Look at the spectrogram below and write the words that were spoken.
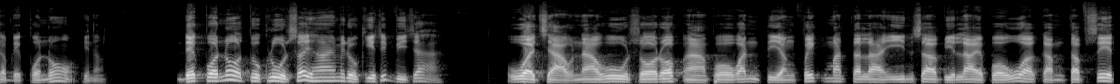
กับเด็กปโนพี่น้องเด็กปโนตัวครูดใส่หายไม่รู้กี่ทิบปีจ้าว่าเจ้านาหูโซรบอ่าพอวันเตียงฟิกมัตตลาอินซาบิไลพอหัวกำตับเซต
